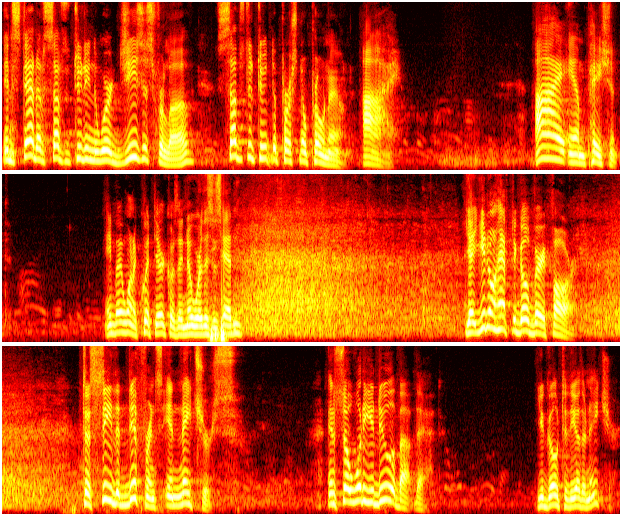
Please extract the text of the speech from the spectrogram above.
instead of substituting the word Jesus for love, substitute the personal pronoun I. I am patient. Anybody want to quit there because they know where this is heading? yeah, you don't have to go very far to see the difference in natures. And so, what do you do about that? You go to the other nature.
